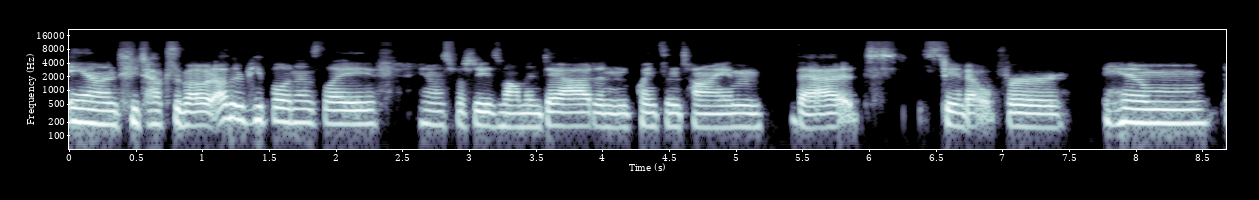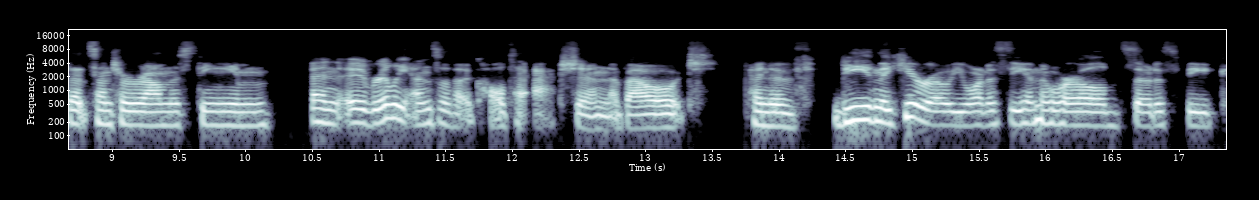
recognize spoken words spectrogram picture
And he talks about other people in his life, you know, especially his mom and dad, and points in time that stand out for him that center around this theme. And it really ends with a call to action about kind of being the hero you want to see in the world, so to speak.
